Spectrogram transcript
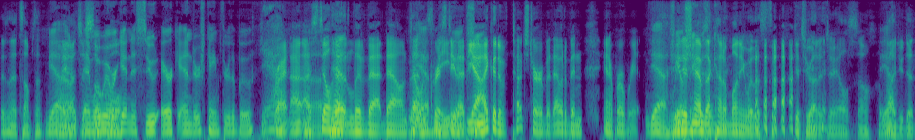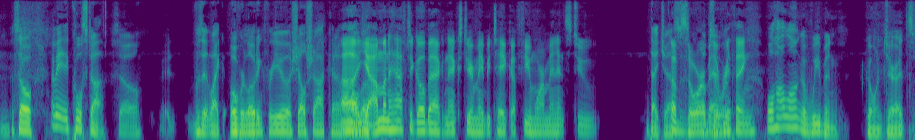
isn't that something? Yeah, Uh, and, and so when we were getting his suit, Erica Enders came through the booth. yeah, Right. I, I Uh, still yeah. haven't lived that down. Telling was Christy neat. that Yeah, yeah, she- I could have touched her, but that would have been inappropriate. Yeah, we didn't have that kind of money with us to get you out of jail, so I'm glad you didn't. So I mean, cool stuff. So was it like overloading for you, a shell shock kind of? Uh, all the yeah, I'm gonna have to go back next year. Maybe take a few more minutes to digest, absorb, everything. Well, how long have we been going, Jared? It's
